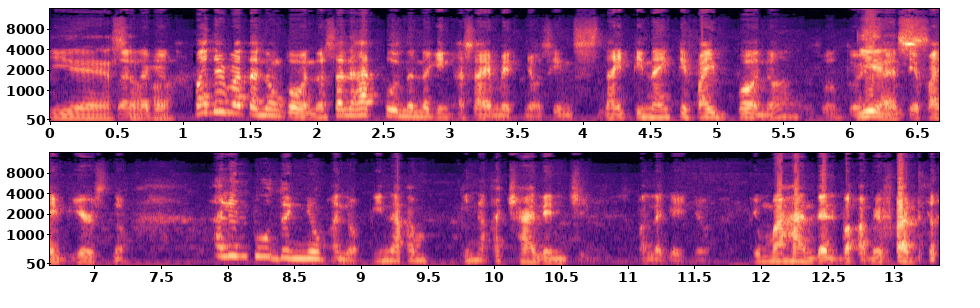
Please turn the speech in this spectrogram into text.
Yes. oo. Talaga. Father, matanong ko, no, sa lahat po na naging assignment nyo since 1995 po, no? So, 25 Yes. years, no? Alin po dun yung ano, pinaka, pinaka-challenging palagay nyo? Yung ma-handle ba kami, Father?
